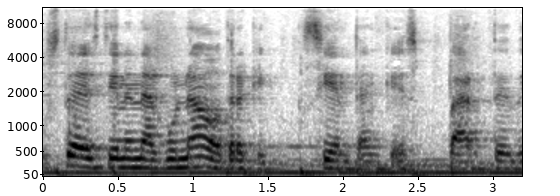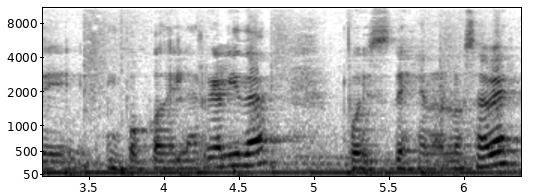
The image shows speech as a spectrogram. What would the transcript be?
ustedes tienen alguna otra que sientan que es parte de un poco de la realidad, pues déjenoslo saber.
